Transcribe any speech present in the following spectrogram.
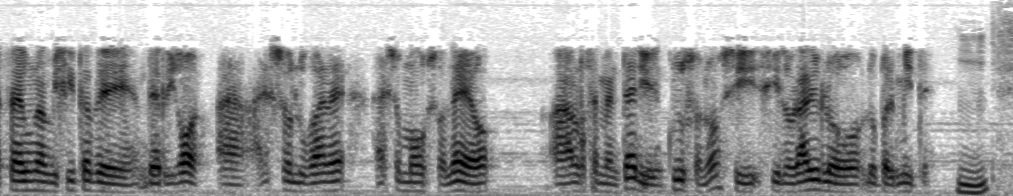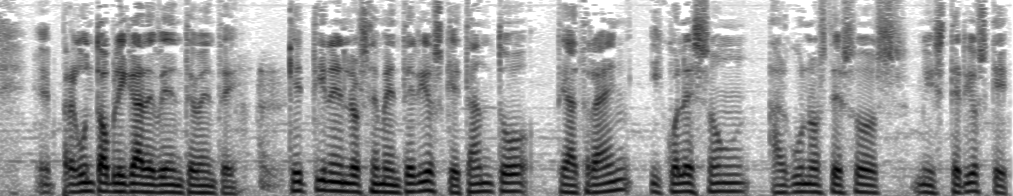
hacer una visita de, rigor a, esos lugares, a esos mausoleos, a los cementerios incluso, ¿no? Si, si el horario lo, permite. Mm. Eh, pregunta obligada, evidentemente. ¿Qué tienen los cementerios que tanto te atraen y cuáles son algunos de esos misterios que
